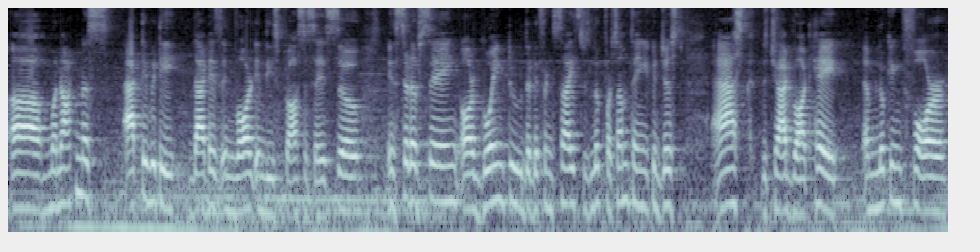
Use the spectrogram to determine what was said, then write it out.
uh, monotonous activity that is involved in these processes. So instead of saying or going to the different sites to look for something, you can just ask the chatbot, "Hey, I'm looking for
